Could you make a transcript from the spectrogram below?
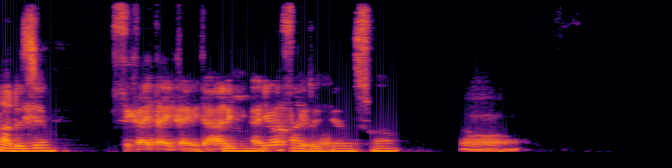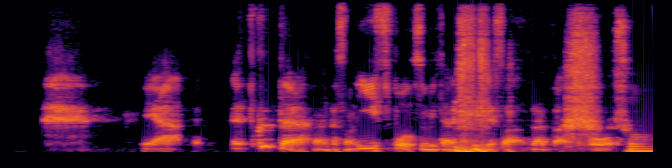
あるじゃん。世界大会みたいなのある、うんありますけど。あるじゃん、さ。うん。いや、え作ったら、なんかその e スポーツみたいな感じでさ、なんかこそう。う、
